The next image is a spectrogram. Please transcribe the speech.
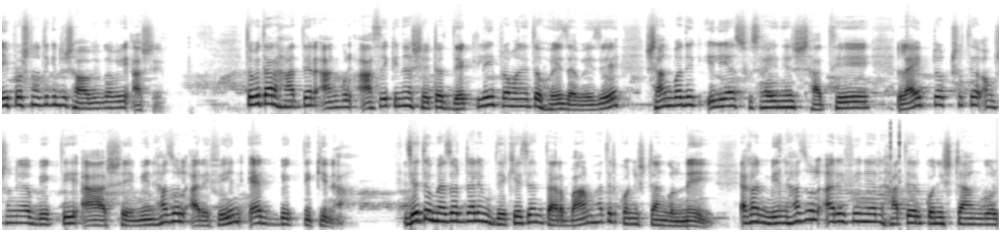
এই প্রশ্নটি কিন্তু স্বাভাবিকভাবেই আসে। তবে তার হাতের আঙ্গুল আছে কিনা সেটা দেখলেই প্রমাণিত হয়ে যাবে যে সাংবাদিক ইলিয়াস হুসাইনের সাথে লাইভ টক শোতে অংশ নেওয়া ব্যক্তি আর সেই মিনহাজুল আরিফিন এক ব্যক্তি কিনা। যেহেতু মেজর ডালিম দেখিয়েছেন, তার বাম হাতের কনিষ্ঠ আঙ্গুল নেই। এখন মিনহাজুল আরিফিনের হাতের কনিষ্ঠ আঙ্গুল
